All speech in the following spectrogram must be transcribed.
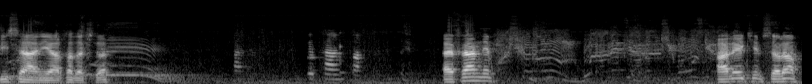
Bir saniye arkadaşlar. Efendim. Aleyküm selam.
